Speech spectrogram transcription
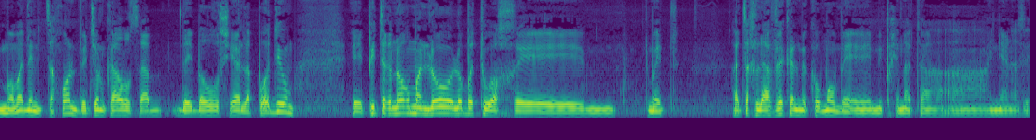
מועמד לניצחון, וג'ון קרלוס היה די ברור שיהיה לפודיום. פיטר נורמן לא, לא בטוח, זאת אומרת, היה צריך להיאבק על מקומו מבחינת העניין הזה.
